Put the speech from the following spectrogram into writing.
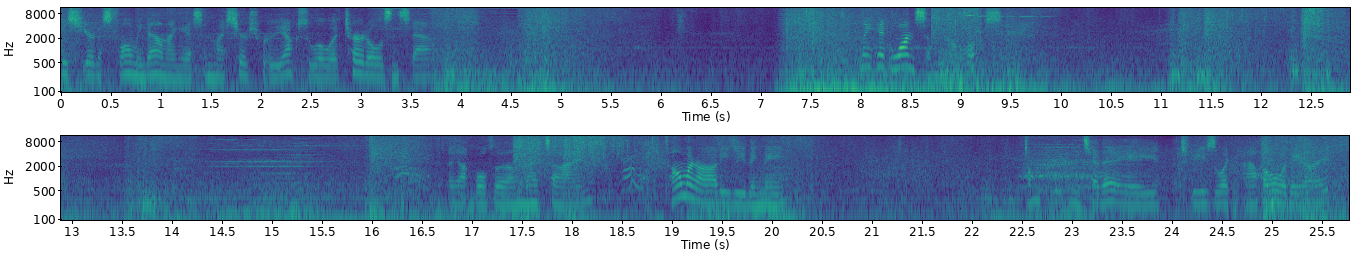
Just here to slow me down, I guess, in my search for the actual like, turtles and stuff. Only hit one somehow, whoops. I got both of them that time. He's eating me. Don't eat me today. Today's like a holiday, right?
